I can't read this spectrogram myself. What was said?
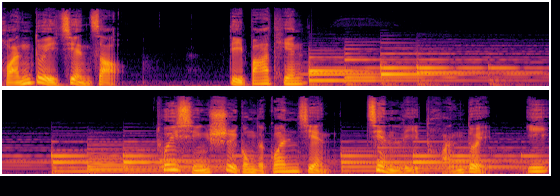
团队建造第八天，推行事工的关键，建立团队一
